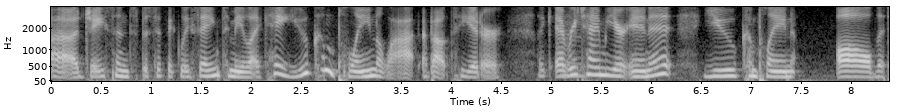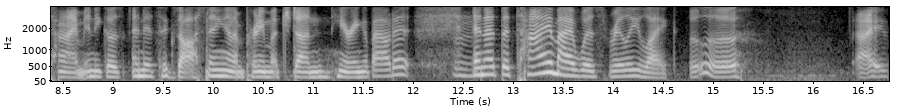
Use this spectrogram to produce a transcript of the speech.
uh, Jason specifically saying to me, like, hey, you complain a lot about theater. Like, every time you're in it, you complain all the time. And he goes, and it's exhausting, and I'm pretty much done hearing about it. Mm. And at the time, I was really like, ugh, I.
